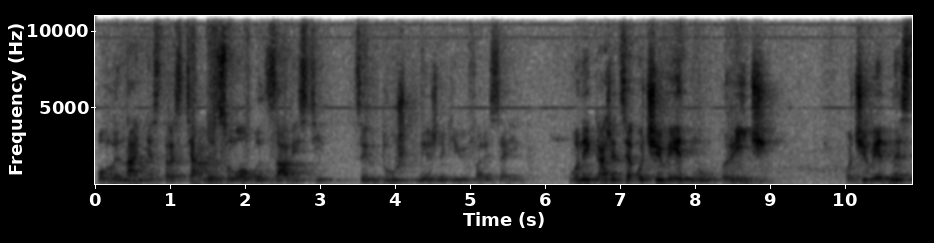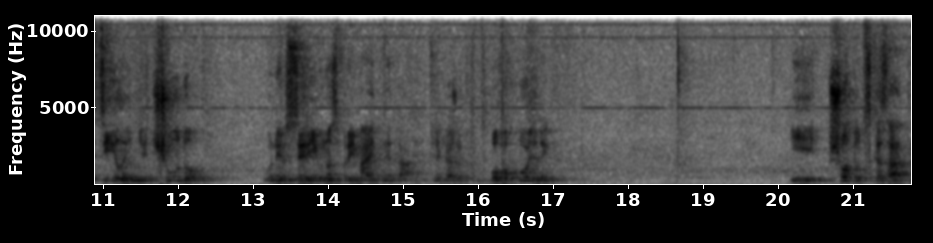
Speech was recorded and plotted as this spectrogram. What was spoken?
поглинання страстями злоби, завісті цих душ книжників і фарисеїв. Вони кажеться очевидну річ очевидне зцілення, чудо, вони все рівно сприймають не так. Вони кажуть, богохульник. І що тут сказати?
